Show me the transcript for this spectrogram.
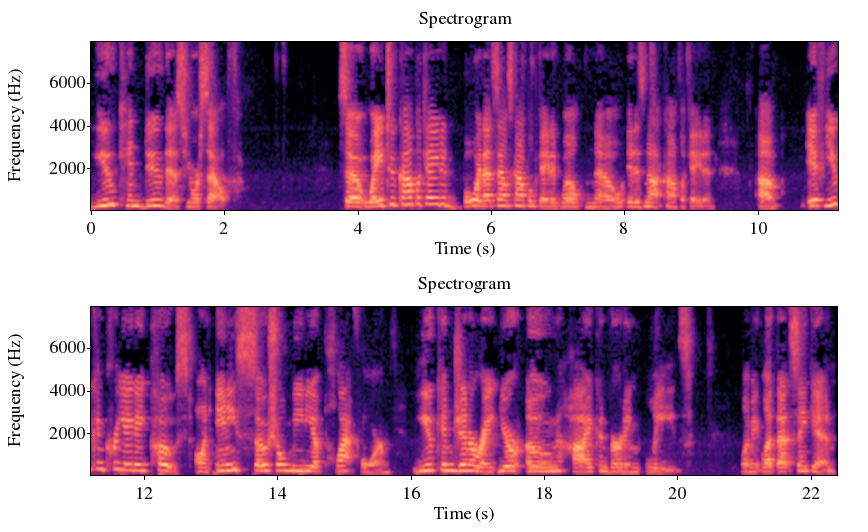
You can do this yourself. So way too complicated? Boy, that sounds complicated. Well, no, it is not complicated. Um, if you can create a post on any social media platform, you can generate your own high converting leads. Let me let that sink in.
